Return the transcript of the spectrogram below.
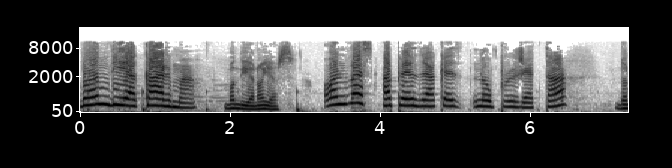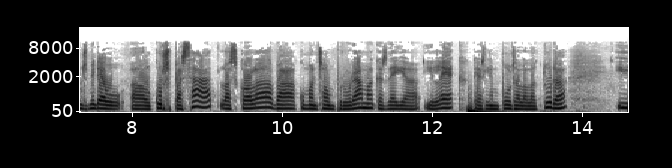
Bon dia, Carme. Bon dia, noies. On vas aprendre aquest nou projecte? Doncs mireu, el curs passat l'escola va començar un programa que es deia ILEC, que és l'impuls a la lectura, i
